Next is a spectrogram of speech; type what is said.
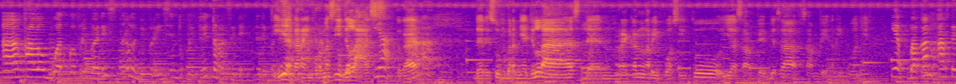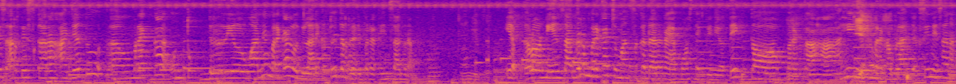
Ah, kalau buat gue pribadi sebenarnya lebih berisi untuk di Twitter sih deh daripada Iya, karena informasinya jelas, Iya. gitu kan? Ah. Dari sumbernya jelas Iya. dan mereka nge-repost itu ya sampai biasa sampai ribuan ya. Ya bahkan artis-artis sekarang aja tuh eh, mereka untuk the real one-nya mereka lebih lari ke Twitter daripada ke Instagram. Gitu. Ya kalau di Instagram mereka cuma sekedar kayak posting video TikTok, mereka hahi, Iya. mereka belanja sini sana.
